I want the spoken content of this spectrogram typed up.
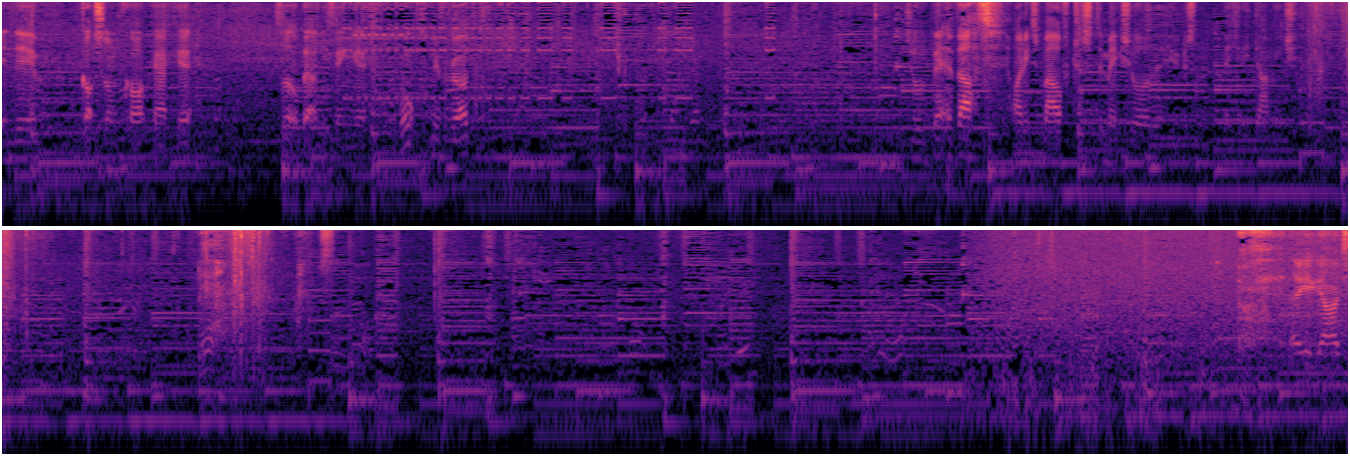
And then um, got some cork kit. It's a little bit on your finger. Oh, move rod. So a bit of that on its mouth just to make sure that it doesn't make any damage. Yeah. There you guys,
